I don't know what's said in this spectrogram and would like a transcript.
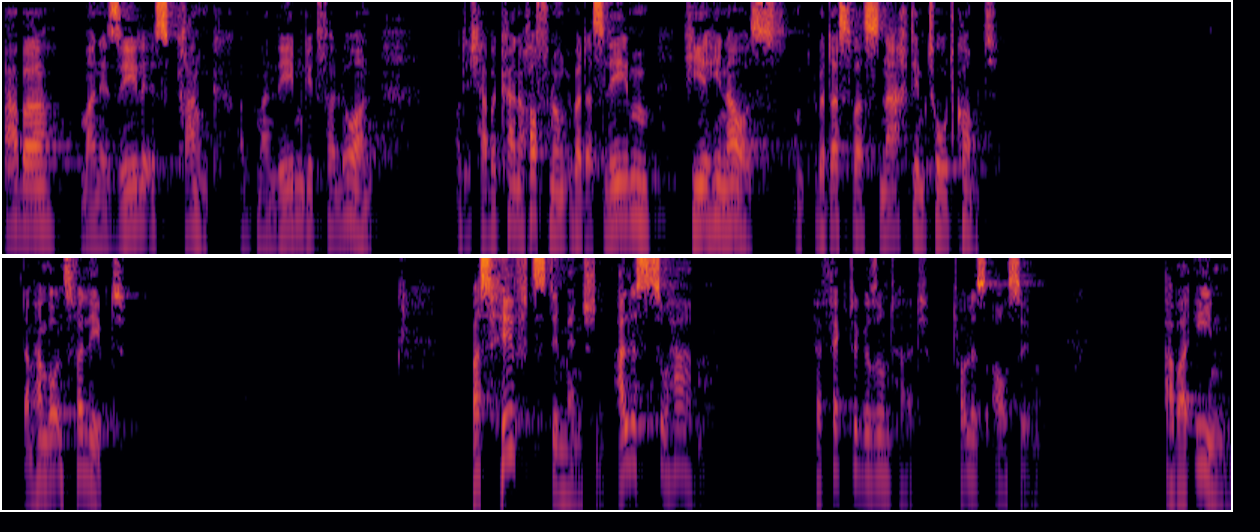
aber meine Seele ist krank und mein Leben geht verloren und ich habe keine Hoffnung über das Leben hier hinaus und über das, was nach dem Tod kommt. Dann haben wir uns verlebt. Was hilft's dem Menschen, alles zu haben? Perfekte Gesundheit, tolles Aussehen. Aber ihn,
